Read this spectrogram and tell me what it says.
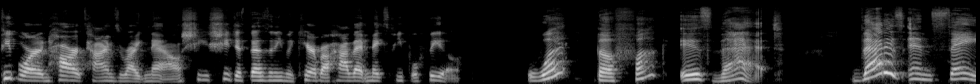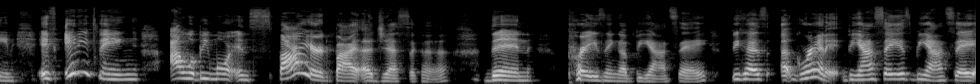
People are in hard times right now. She she just doesn't even care about how that makes people feel. What the fuck is that? That is insane. If anything, I would be more inspired by a Jessica than praising a Beyonce because uh, granted Beyonce is Beyonce.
